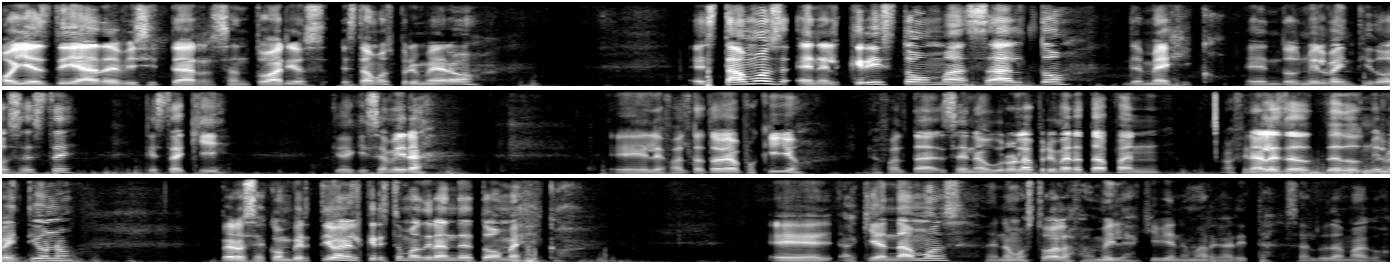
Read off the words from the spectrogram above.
Hoy es día de visitar santuarios. Estamos primero. Estamos en el Cristo más alto de México. En 2022 este que está aquí, que aquí se mira. eh, le falta todavía poquillo. Le falta. Se inauguró la primera etapa en, a finales de, de 2021, pero se convirtió en el Cristo más grande de todo México. Eh, aquí andamos, tenemos toda la familia. Aquí viene Margarita. Saluda, Mago.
